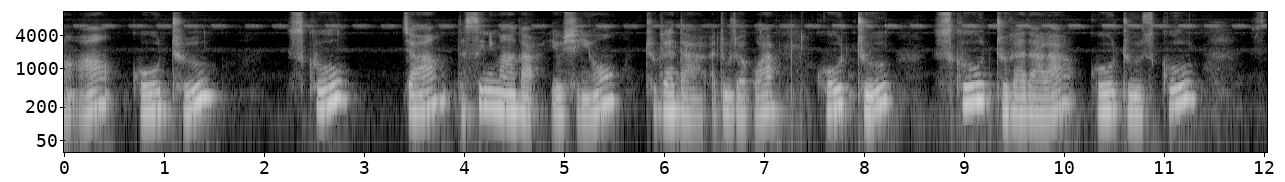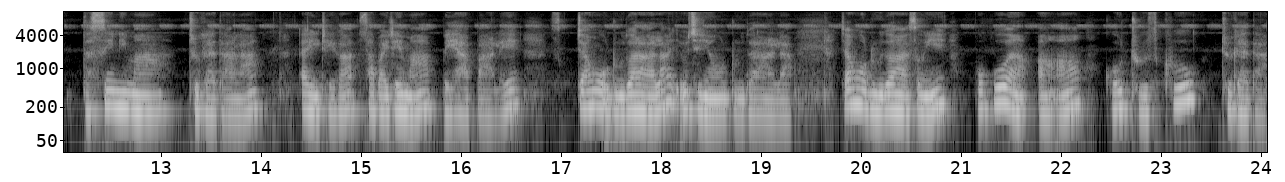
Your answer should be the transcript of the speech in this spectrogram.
Ang go to school ကြောင့် the cinema ကရုပ်ရှင်ရော together အတူတော့က go to school together လား go to school the cinema together လားအဲ့ဒီထဲကစာပိုက်ထဲမှာဘယ်ဟာပါလဲ။ကျောင်းကိုအတူသွားတာလားရုပ်ရှင်ရောအတူသွားတာလား။ကျောင်းကိုအတူသွားတာဆိုရင် Bobo and Ang go to school together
